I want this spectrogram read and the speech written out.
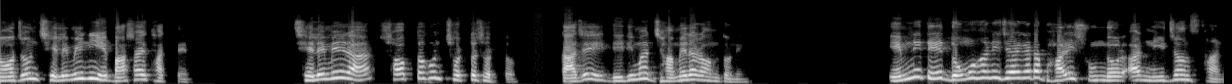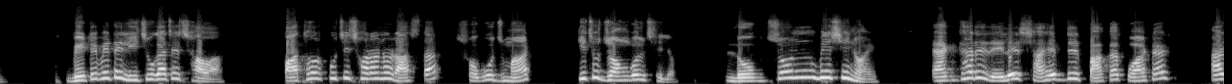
নজন ছেলেমেয়ে নিয়ে বাসায় থাকতেন। ছেলেমেয়েরা সব তখন ছোট্ট ছোট্ট, কাজেই দিদিমার ঝামেলার অন্ত নেই। এমনিতে দোমোহানি জায়গাটা ভারী সুন্দর আর নির্জন স্থান। বেটে বেটে লিচু গাছের ছাওয়া, পাথর কুচি ছড়ানো রাস্তা, সবুজ মাঠ, কিছু জঙ্গল ছিল। লোকজন বেশি নয়, একধারে রেলের সাহেবদের পাকা কোয়ার্টার আর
